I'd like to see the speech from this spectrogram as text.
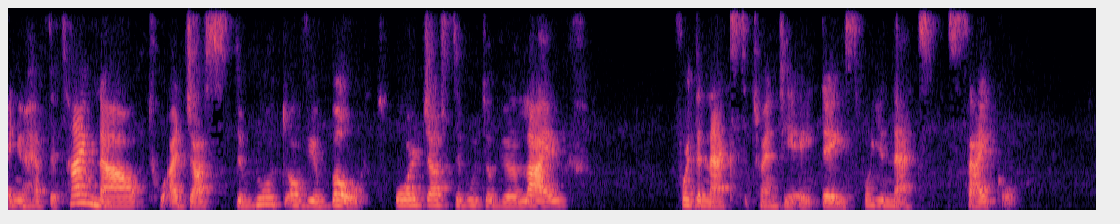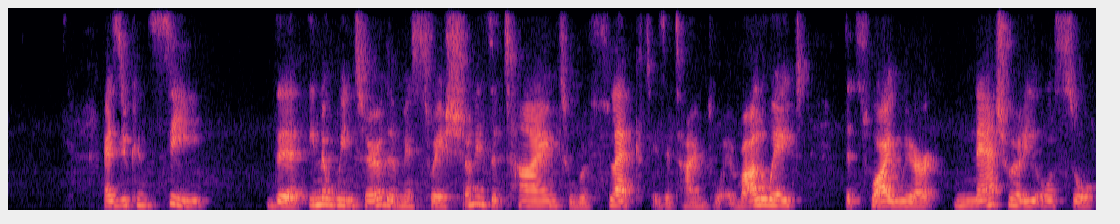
and you have the time now to adjust the route of your boat or just the route of your life for the next 28 days, for your next cycle. As you can see, the inner winter, the menstruation, is a time to reflect, is a time to evaluate. That's why we are naturally also,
